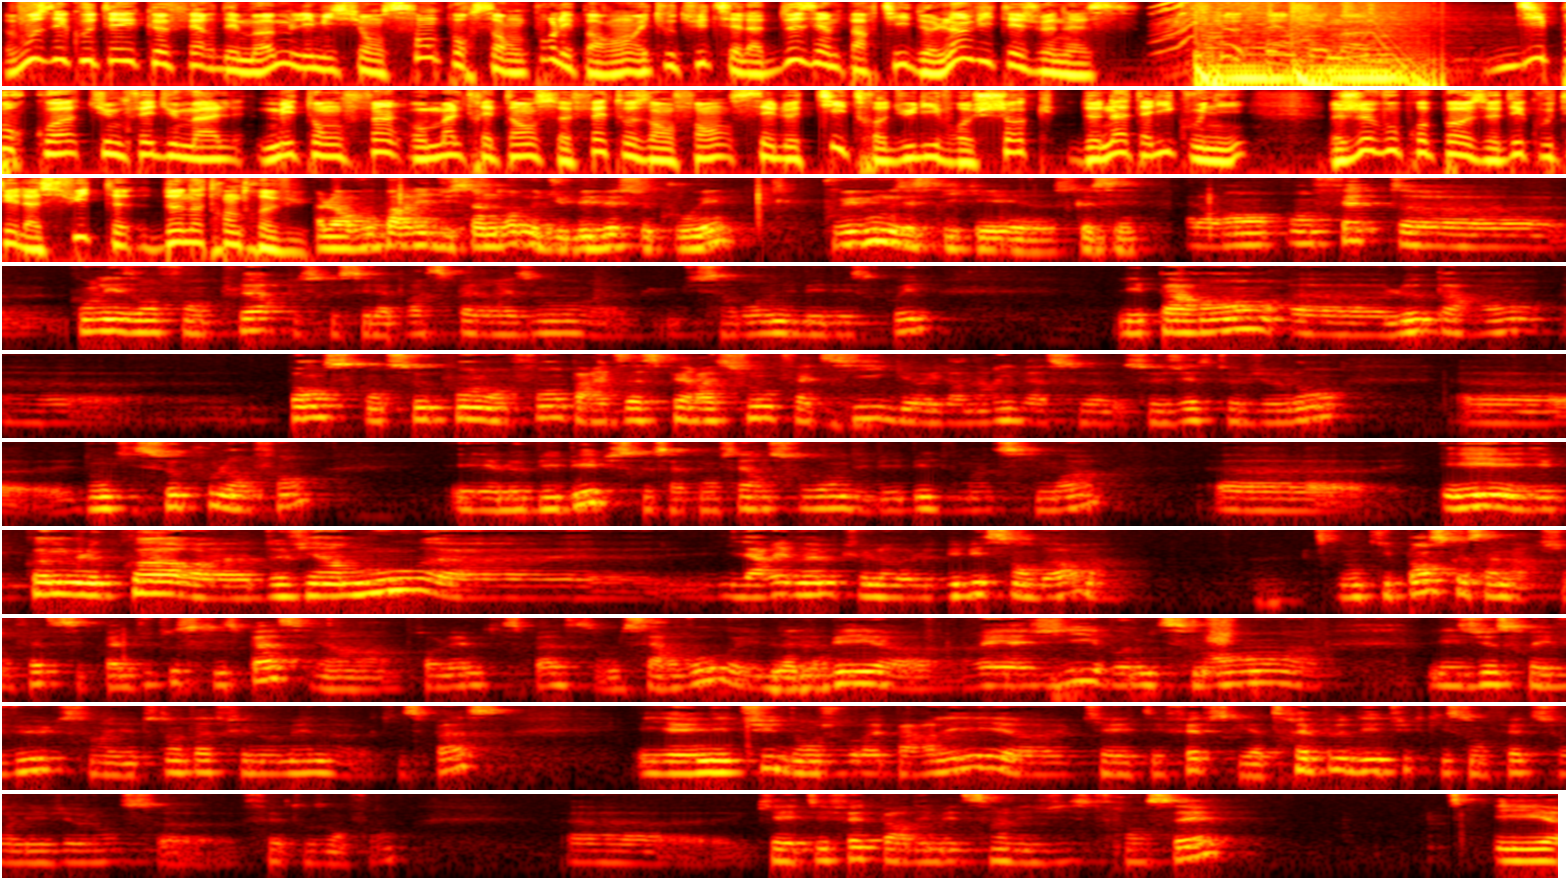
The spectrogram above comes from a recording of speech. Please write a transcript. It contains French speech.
Vous écoutez Que faire des mômes, l'émission 100% pour les parents et tout de suite c'est la deuxième partie de l'invité jeunesse. Que faire des mômes Dis pourquoi tu me fais du mal. Mettons fin aux maltraitances faites aux enfants. C'est le titre du livre Choc de Nathalie Couni. Je vous propose d'écouter la suite de notre entrevue. Alors, vous parlez du syndrome du bébé secoué. Pouvez-vous nous expliquer euh, ce que c'est? Alors, en, fait, euh, quand les enfants pleurent, puisque c'est la principale raison euh, du syndrome du bébé secoué, les parents, le parent pense qu'en secouant l'enfant, par exaspération, fatigue, il en arrive à ce, geste violent. Euh, donc il secoue l'enfant. Et le bébé, puisque ça concerne souvent des bébés de moins de 6 mois, euh, et, comme le corps euh, devient mou, il arrive même que le, bébé s'endorme. Donc il pense que ça marche. En fait, c'est pas du tout ce qui se passe. Il y a un problème qui se passe dans le cerveau et le bébé réagit, vomissement les yeux se révulsent, il y a tout un tas de phénomènes euh, qui se passent. Et il y a une étude dont je voudrais parler euh, qui a été faite, parce qu'il y a très peu d'études qui sont faites sur les violences euh, faites aux enfants, qui a été faite par des médecins légistes français. Et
